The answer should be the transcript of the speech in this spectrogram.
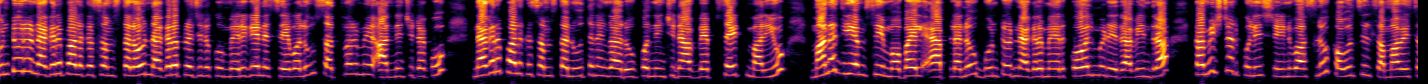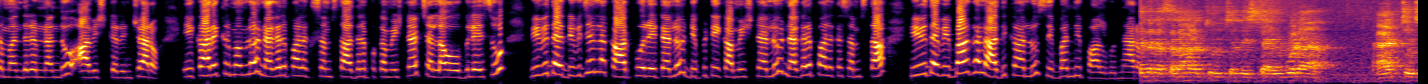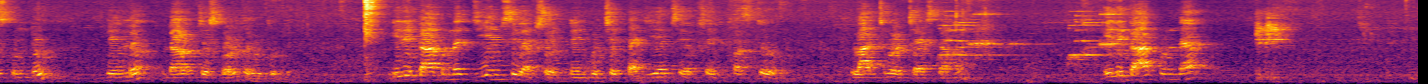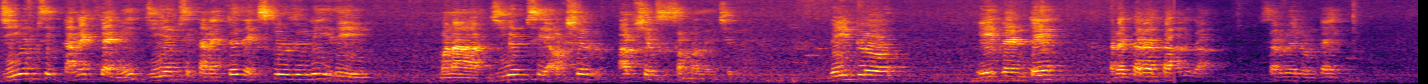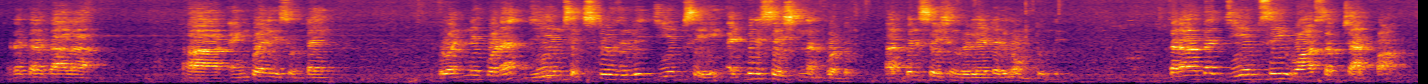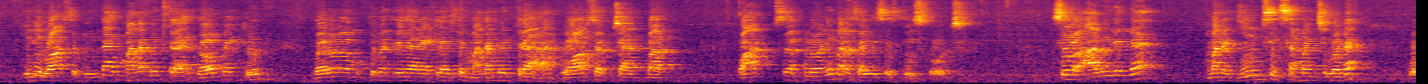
గుంటూరు నగరపాలక సంస్థలో నగర ప్రజలకు మెరుగైన సేవలు సత్వరమే అందించుటకు నగరపాలక సంస్థ నూతనంగా రూపొందించిన వెబ్సైట్ మరియు మన జిఎంసి మొబైల్ యాప్లను గుంటూరు నగర మేయర్ కోల్మిడి రవీంద్ర కమిషనర్ పులి శ్రీనివాసులు కౌన్సిల్ సమావేశ మందిరం నందు ఆవిష్కరించారు. ఈ కార్యక్రమంలో నగరపాలక సంస్థ అదనపు కమిషనర్ చల్లా ఓబులేసు వివిధ డివిజన్ల కార్పొరేటర్లు డిప్యూటీ కమిషనర్లు నగరపాలక సంస్థ వివిధ విభాగాల అధికారులు సిబ్బంది పాల్గొన్నారు. దీనిలో డెవలప్ చేసుకోవడం జరుగుతుంది. ఇది కాకుండా జిఎంసి వెబ్సైట్ నేను ఇప్పుడు చెప్పాను జిఎంసి వెబ్సైట్ ఫస్ట్ లాంచ్ కూడా చేస్తాము. ఇది కాకుండా జిఎంసి కనెక్ట్ అని జిఎంసి కనెక్ట్ ఎక్స్క్లూజివ్లీ ఇది మన జిఎంసి అఫిషియల్ అఫిషియల్స్కి సంబంధించింది. దీంట్లో ఏంటంటే రకరకాలుగా సర్వేలు ఉంటాయి. రకరకాల ఎంక్వైరీస్ ఉంటాయి. ఇవన్నీ కూడా జిఎంసి ఎక్స్క్లూజివ్లీ జిఎంసి అడ్మినిస్ట్రేషన్ అనుకోండి. అడ్మినిస్ట్రేషన్ రిలేటెడ్గా ఉంటుంది. తర్వాత జిఎంసి వాట్సాప్ చాట్ ఇది వాట్సాప్ ఇందాక మన మిత్ర గవర్నమెంట్ గౌరవ ముఖ్యమంత్రి గారు ఎట్లయితే మన మిత్ర వాట్సాప్ చాట్ బా వాట్సాప్లోని మన సర్వీసెస్ తీసుకోవచ్చు. సో ఆ విధంగా మన జిఎంసీకి సంబంధించి కూడా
